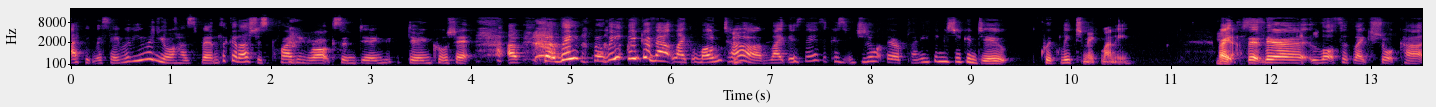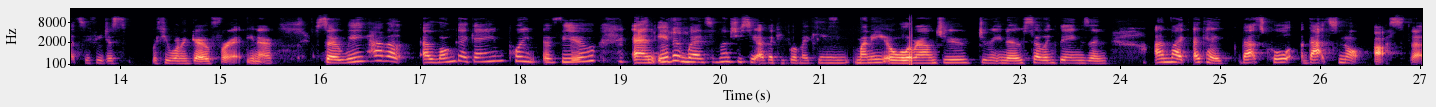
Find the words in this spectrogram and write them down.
I think the same of you and your husband. Look at us just climbing rocks and doing doing cool shit. Um, but we but we think about like long term. Like, is this because you know what? There are plenty of things you can do quickly to make money. Right. Yes. There, there are lots of like shortcuts if you just if you want to go for it, you know. So we have a, a longer game point of view. And even when sometimes you see other people making money all around you, doing, you know, selling things, and I'm like, okay, that's cool. That's not us though.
